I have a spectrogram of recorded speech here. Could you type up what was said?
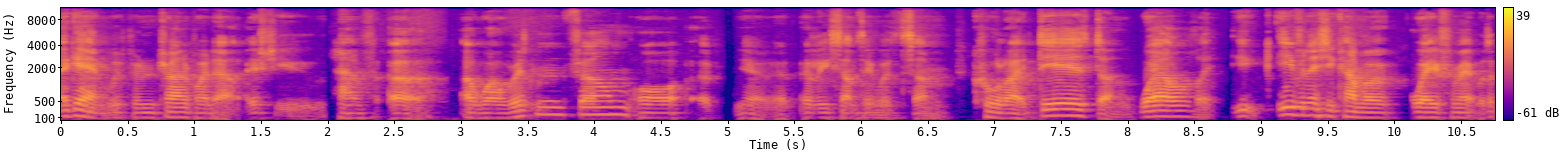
again we've been trying to point out if you have a, a well written film or a, you know at least something with some cool ideas done well like you, even if you come away from it with a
